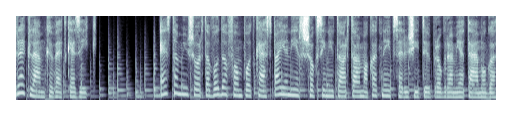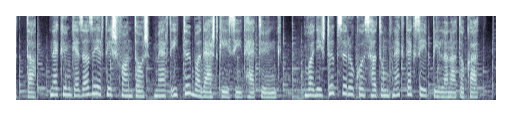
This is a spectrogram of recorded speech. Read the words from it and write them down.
Reklám következik. Ezt a műsort a Vodafone Podcast Pioneer sokszínű tartalmakat népszerűsítő programja támogatta. Nekünk ez azért is fontos, mert így több adást készíthetünk. Vagyis többször okozhatunk nektek szép pillanatokat.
